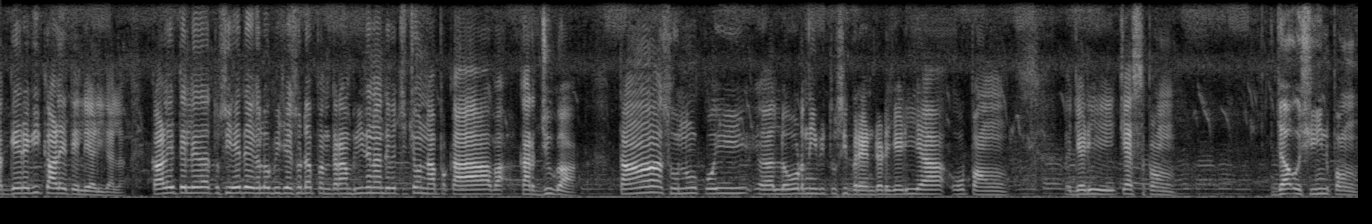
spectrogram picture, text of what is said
ਅੱਗੇ ਰਹਿ ਗਈ ਕਾਲੇ ਤੇਲੇ ਵਾਲੀ ਗੱਲ। ਕਾਲੇ ਤੇਲੇ ਦਾ ਤੁਸੀਂ ਇਹ ਦੇਖ ਲਓ ਵੀ ਜੇ ਤੁਹਾਡਾ 15 20 ਦਿਨਾਂ ਦੇ ਵਿੱਚ ਝੋਨਾ ਪਕਾ ਵਾ- ਕਰ ਜੂਗਾ, ਤਾਂ ਤੁਹਾਨੂੰ ਕੋਈ ਲੋੜ ਨਹੀਂ ਵੀ ਤੁਸੀਂ ਬ੍ਰਾਂਡਡ ਜਿਹੜੀ ਆ ਉਹ ਪਾਓ, ਜਿਹੜੀ ਚੈਸ ਪਾਓ ਜਾਂ ਓਸ਼ੀਨ ਪਾਓ।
